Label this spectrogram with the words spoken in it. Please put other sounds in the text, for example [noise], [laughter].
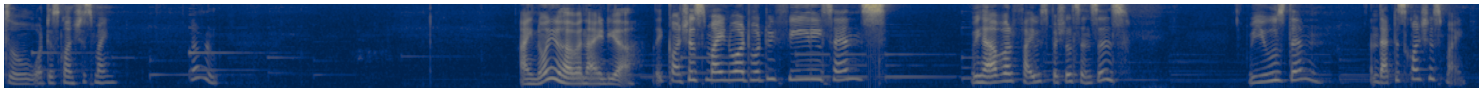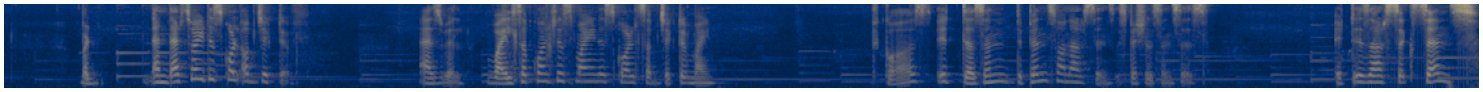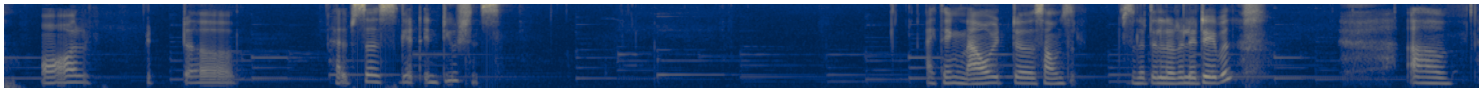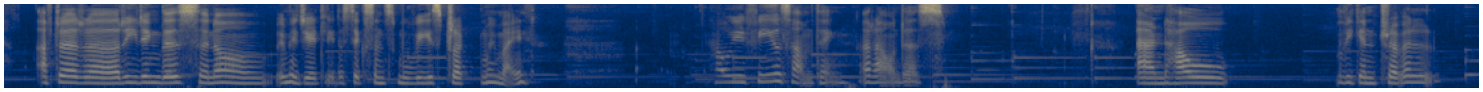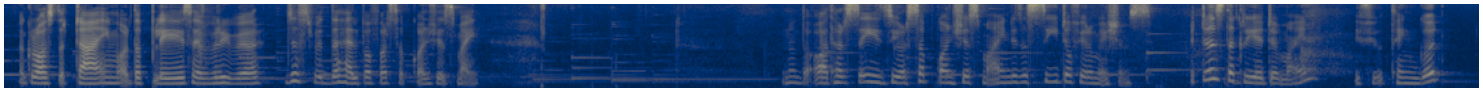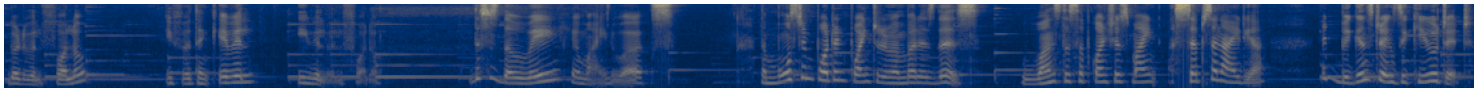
So what is conscious mind? I know you have an idea. Like conscious mind what what we feel sense? We have our five special senses. We use them and that is conscious mind. But and that's why it is called objective as well. While subconscious mind is called subjective mind because it doesn't depends on our sense, special senses. It is our sixth sense or it uh, helps us get intuitions. I think now it uh, sounds a little relatable. [laughs] Uh, after uh, reading this you know immediately the sixth sense movie struck my mind how we feel something around us and how we can travel across the time or the place everywhere just with the help of our subconscious mind. Know, the author says your subconscious mind is a seat of your emotions. It is the creative mind. If you think good, good will follow. If you think evil, evil will follow. This is the way your mind works. The most important point to remember is this once the subconscious mind accepts an idea, it begins to execute it.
